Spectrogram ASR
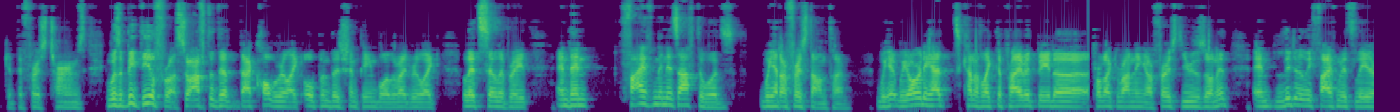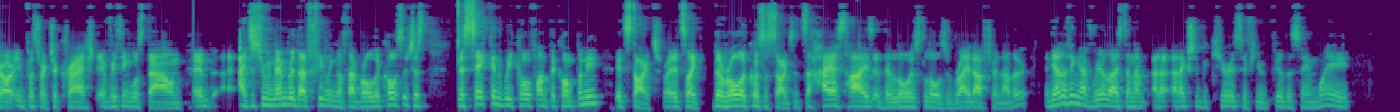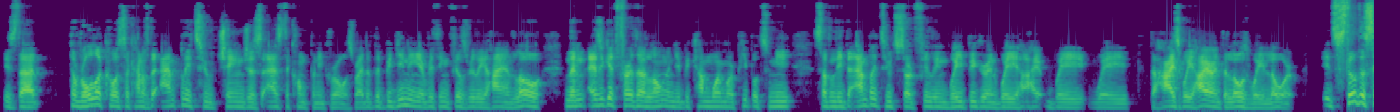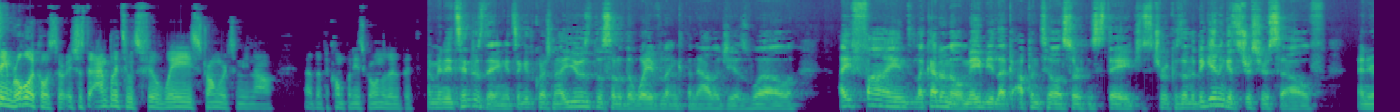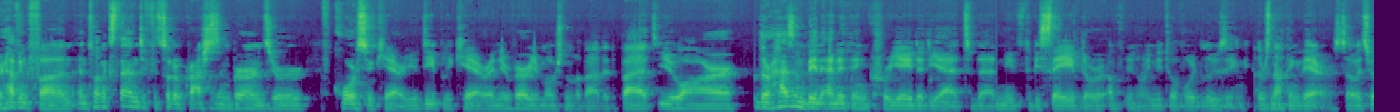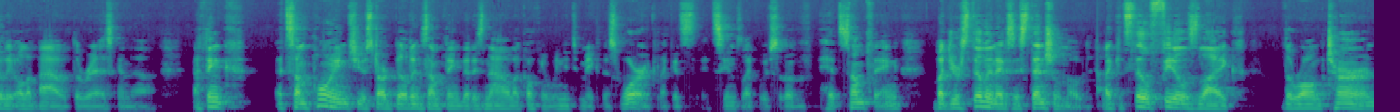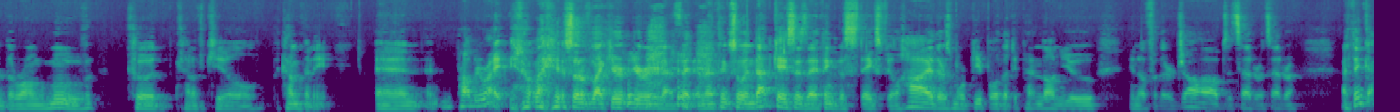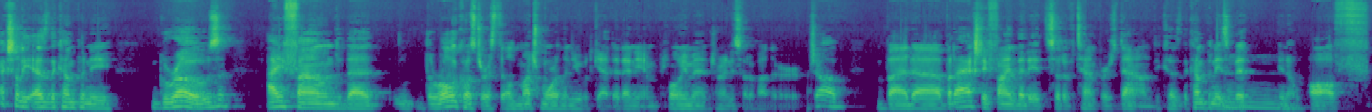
get the first terms. It was a big deal for us. So after that, that call, we were like, open the champagne bottle, right? We are like, let's celebrate. And then five minutes afterwards, we had our first downtime we had, we already had kind of like the private beta product running, our first users on it, and literally five minutes later, our infrastructure crashed, everything was down, and I just remember that feeling of that roller coaster. Just the second we co-found the company, it starts right. It's like the roller coaster starts. It's the highest highs and the lowest lows right after another. And the other thing I've realized, and I'd, I'd actually be curious if you feel the same way, is that the roller coaster kind of the amplitude changes as the company grows right? At the beginning everything feels really high and low. And then as you get further along and you become more and more people to me suddenly the amplitudes start feeling way bigger and way high way way the highs way higher and the lows way lower. It's still the same roller coaster it's just the amplitudes feel way stronger to me now uh, that the company's grown a little bit. I mean it's interesting it's a good question. I use the sort of the wavelength analogy as well. I find like i don't know maybe like up until a certain stage it's true because at the beginning it's just yourself and you're having fun. And to an extent, if it sort of crashes and burns, you're, of course, you care, you deeply care, and you're very emotional about it. But you are, there hasn't been anything created yet that needs to be saved or, you know, you need to avoid losing. There's nothing there. So it's really all about the risk. And uh, I think at some point you start building something that is now like, okay, we need to make this work. Like it's, it seems like we've sort of hit something, but you're still in existential mode. Like it still feels like the wrong turn, the wrong move could kind of kill the company. And, and, probably right, you know, like sort of like you're you're in that fit. And I think so in that cases, I think the stakes feel high. There's more people that depend on you, you know, for their jobs, et cetera, et cetera. I think actually as the company grows, I found that the roller coaster is still much more than you would get at any employment or any sort of other job. But uh, but I actually find that it sort of tempers down because the company is a bit, mm. you know, off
